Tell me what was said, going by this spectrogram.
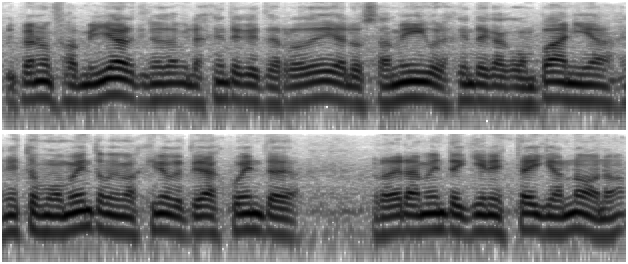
el plano familiar, sino también la gente que te rodea, los amigos, la gente que acompaña. En estos momentos me imagino que te das cuenta verdaderamente quién está y quién no, ¿no?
